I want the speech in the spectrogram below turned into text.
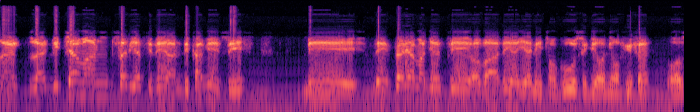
Like, like the chairman said yesterday and the Kabiyesi the, the Imperial Majesty of Adeyeye Tongu Oni of Ife was,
